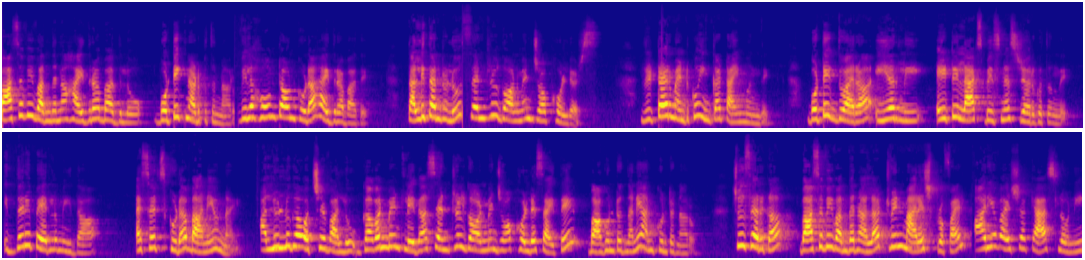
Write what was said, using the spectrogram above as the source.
వాసవి వందన హైదరాబాద్లో బొటిక్ నడుపుతున్నారు. వీళ్ళ హోమ్ టౌన్ కూడా హైదరాబాదే. తల్లిదండ్రులు సెంట్రల్ గవర్నమెంట్ జాబ్ హోల్డర్స్. రిటైర్మెంట్కు ఇంకా టైం ఉంది. బొటిక్ ద్వారా ఇయర్లీ ఎయిటీ ల్యాక్స్ బిజినెస్ జరుగుతుంది. ఇద్దరి పేర్ల మీద అసెట్స్ కూడా బాగానే ఉన్నాయి. అల్లుళ్ళుగా వచ్చే వాళ్ళు గవర్నమెంట్ లేదా సెంట్రల్ గవర్నమెంట్ జాబ్ హోల్డర్స్ అయితే బాగుంటుందని అనుకుంటున్నారు. చూసారుగా వాసవి వందనాల ట్విన్ మ్యారేజ్ ప్రొఫైల్ ఆర్యవైశ్య క్యాస్ట్లోని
